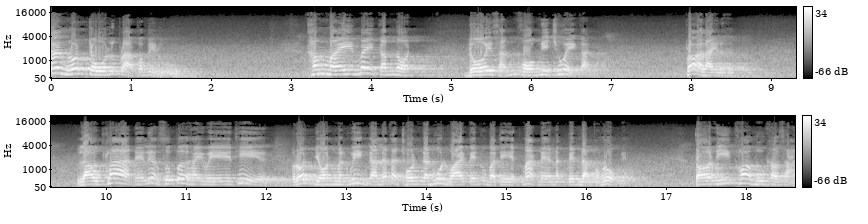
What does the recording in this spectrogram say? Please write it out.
นั่งรถโจรหรือเปล่าก็ไม่รู้ทำไมไม่กำหนดโดยสังคมนี่ช่วยกัน เพราะอะไรเลยเราพลาดในเรื่องซูเปอร์ไฮเวย์ที่รถยนต์มันวิ่งกัน แล้วก็ชนกันวุ่นวายเป็นอุบัติเหตุมากเป็นอันดับของโลกเนี่ย ตอนนี้ข้อมูลข่าวสาร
